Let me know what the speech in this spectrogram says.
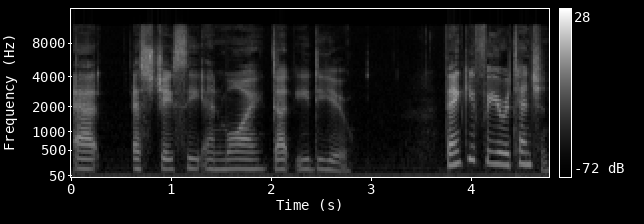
at sjcny.edu. Thank you for your attention.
